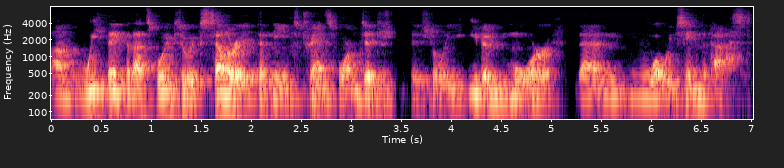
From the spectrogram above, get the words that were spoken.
um, we think that that's going to accelerate the need to transform dig- digitally even more than what we've seen in the past.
